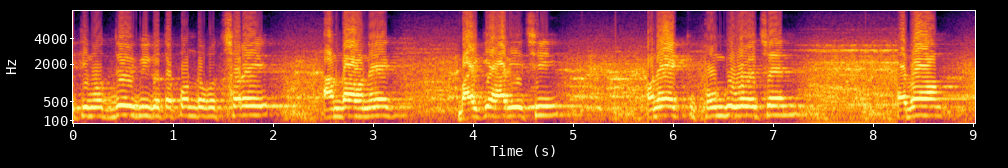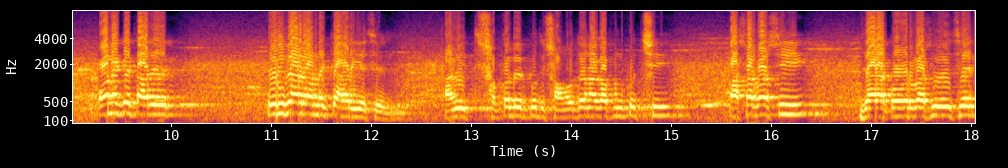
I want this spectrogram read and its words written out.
ইতিমধ্যে বিগত পনেরো বছরে আমরা অনেক বাইকে হারিয়েছি, অনেক পঙ্গু হয়েছেন এবং অনেকে তাদের পরিবার অনেককে হারিয়েছেন। আমি সকলের প্রতি সমবেদনা জ্ঞাপন করছি। পাশাপাশি যারা কবরবাসী হয়েছেন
